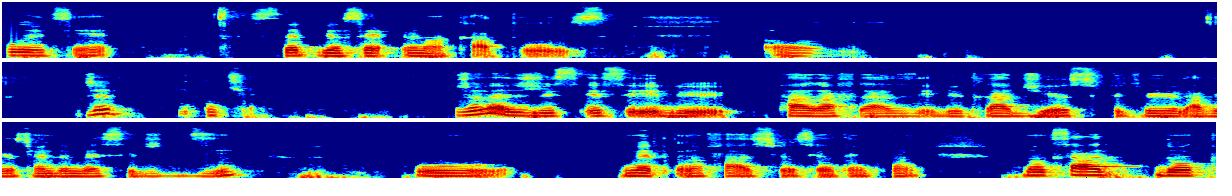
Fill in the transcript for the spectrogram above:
Corinthiens 7, verset 1 à 14. Euh, je, ok. Je vais juste essayer de paraphraser, de traduire ce que la version de message dit pour mettre l'emphase sur certains points. Donc, ça, donc,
